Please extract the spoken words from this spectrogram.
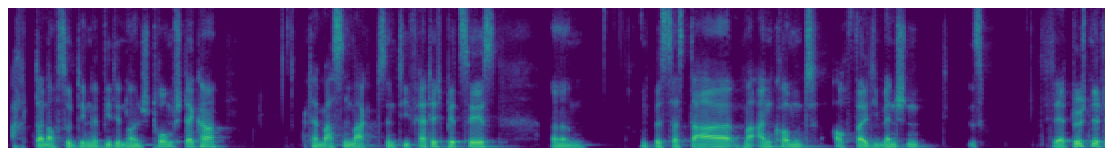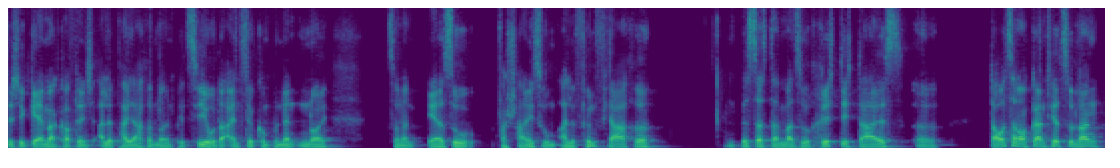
achten dann auf so Dinge wie den neuen Stromstecker. Der Massenmarkt sind die Fertig-PCs. Ähm, und bis das da mal ankommt, auch weil die Menschen, der durchschnittliche Gamer kauft ja nicht alle paar Jahre einen neuen PC oder einzelne Komponenten neu, sondern eher so wahrscheinlich so um alle fünf Jahre. Und bis das dann mal so richtig da ist, äh, dauert es dann auch garantiert so lang.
